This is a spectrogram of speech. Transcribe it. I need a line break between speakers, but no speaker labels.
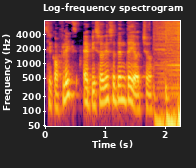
Psicoflix, episodio 78.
